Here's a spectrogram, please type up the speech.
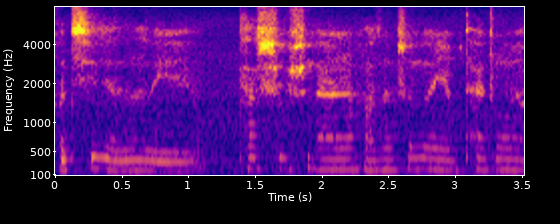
和七姐那里。他是不是男人，好像真的也不太重要。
